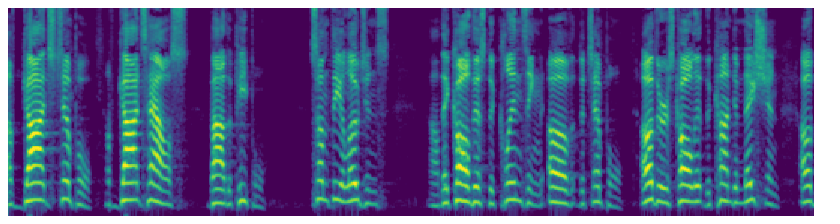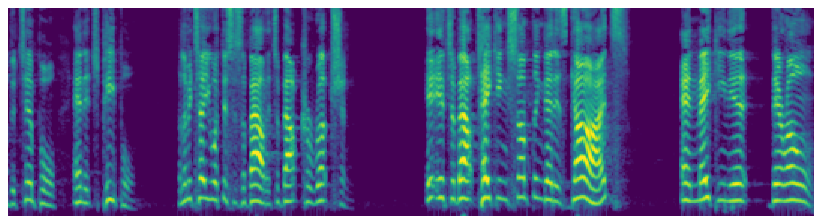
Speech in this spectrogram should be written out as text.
of God's temple, of God's house by the people. Some theologians, uh, they call this the cleansing of the temple. Others call it the condemnation of the temple and its people. But let me tell you what this is about it's about corruption. It's about taking something that is God's and making it their own.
